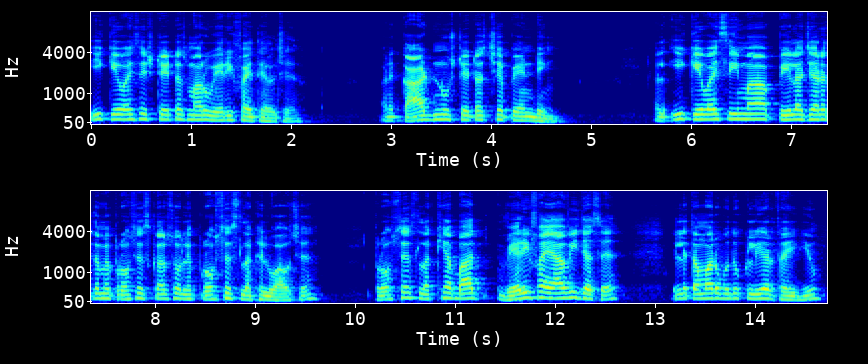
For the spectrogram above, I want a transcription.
ઈ કેવાયસી સ્ટેટસ મારું વેરીફાઈ થયેલ છે. અને કાર્ડનું સ્ટેટસ છે પેન્ડિંગ. એટલે ઈ કેવાયસીમાં પહેલાં જ્યારે તમે પ્રોસેસ કરશો એટલે પ્રોસેસ લખેલું આવશે. પ્રોસેસ લખ્યા બાદ વેરીફાઈ આવી જશે એટલે તમારું બધું ક્લિયર થઈ ગયું.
